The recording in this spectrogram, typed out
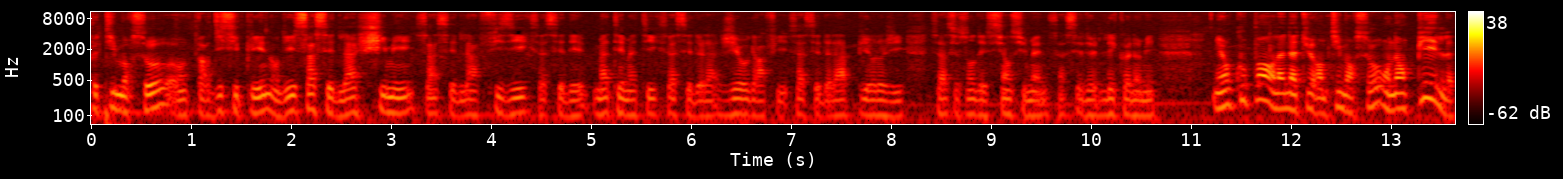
petits morceaux, par discipline. On dit ça c'est de la chimie, ça c'est de la physique, ça c'est des mathématiques, ça c'est de la géographie, ça c'est de la biologie, ça ce sont des sciences humaines, ça c'est de l'économie. Et en coupant la nature en petits morceaux, on empile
